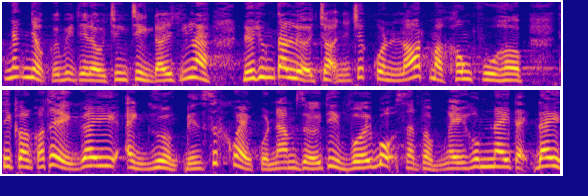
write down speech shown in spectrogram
nhắc nhở quý vị từ đầu chương trình đó chính là nếu chúng ta lựa chọn những chiếc quần lót mà không phù hợp thì còn có thể gây ảnh hưởng đến sức khỏe của nam giới thì với bộ sản phẩm ngày hôm nay tại đây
